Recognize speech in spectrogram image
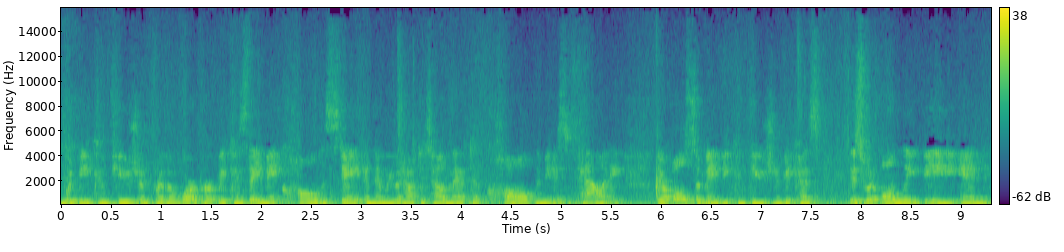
would be confusion for the worker because they may call the state and then we would have to tell them they have to call the municipality. There also may be confusion because this would only be in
